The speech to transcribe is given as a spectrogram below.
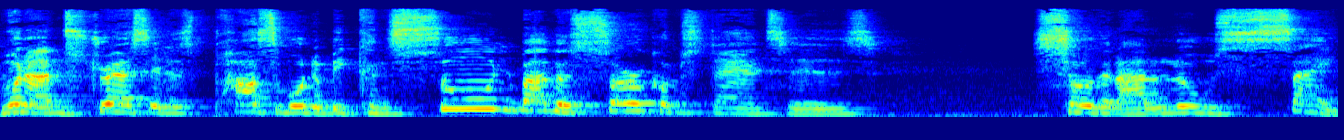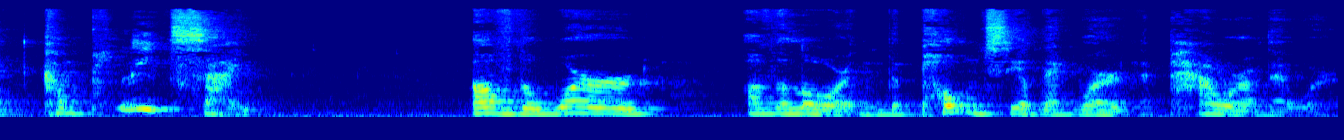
When I'm stressed, it is possible to be consumed by the circumstances so that I lose sight, complete sight of the word of the Lord and the potency of that word, and the power of that word.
